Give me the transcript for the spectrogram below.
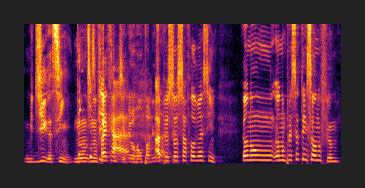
Me diga assim, não, Tente não faz explicar. sentido. Eu rompo a A pessoa só falou assim, eu não, eu não prestei atenção no filme.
